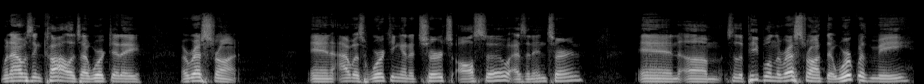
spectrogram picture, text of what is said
When I was in college, I worked at a, a restaurant and I was working at a church also as an intern. And um, so the people in the restaurant that work with me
